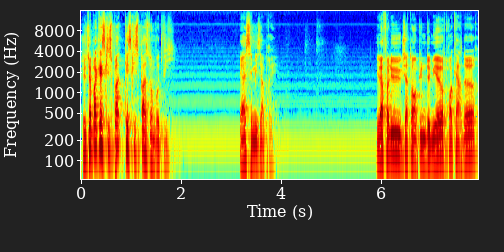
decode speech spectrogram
Je ne sais pas qu'est-ce qui, se passe, qu'est-ce qui se passe dans votre vie. Et elle s'est mise après. Il a fallu que j'attende une demi-heure, trois quarts d'heure,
